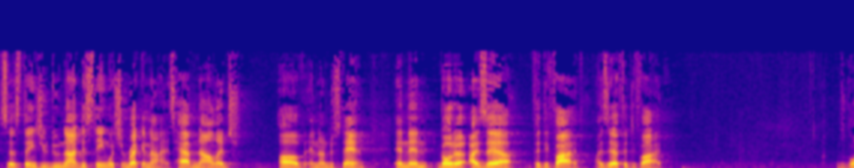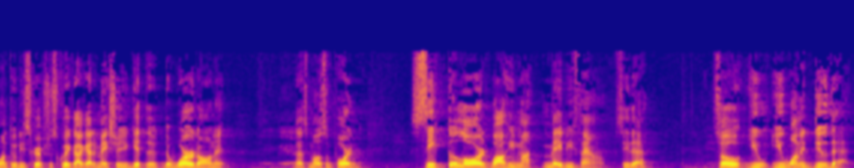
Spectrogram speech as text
He says, things you do not distinguish and recognize, have knowledge of and understand. And then go to Isaiah 55. Isaiah 55. I was going through these scriptures quick. I got to make sure you get the, the word on it. Amen. That's most important. Seek the Lord while he might, may be found. See that? So you you want to do that.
